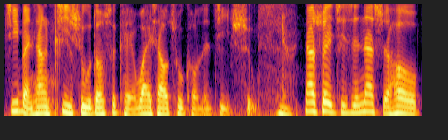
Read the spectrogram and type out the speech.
基本上技术都是可以外销出口的技术。那所以其实那时候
